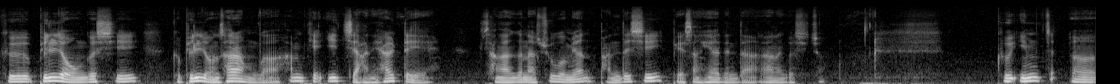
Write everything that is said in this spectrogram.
그 빌려온 것이 그 빌려온 사람과 함께 있지 아니할 때에 상하거나 죽으면 반드시 배상해야 된다라는 것이죠. 그 임자, 어,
